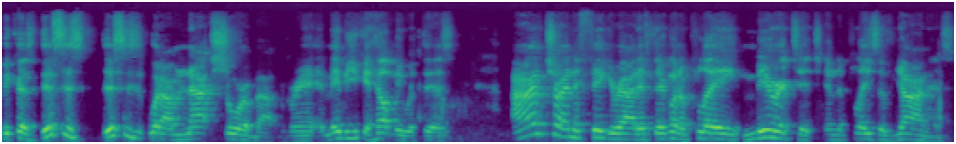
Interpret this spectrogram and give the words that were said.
because this is this is what I'm not sure about, Grant, and maybe you can help me with this. I'm trying to figure out if they're going to play Mirotic in the place of Giannis,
